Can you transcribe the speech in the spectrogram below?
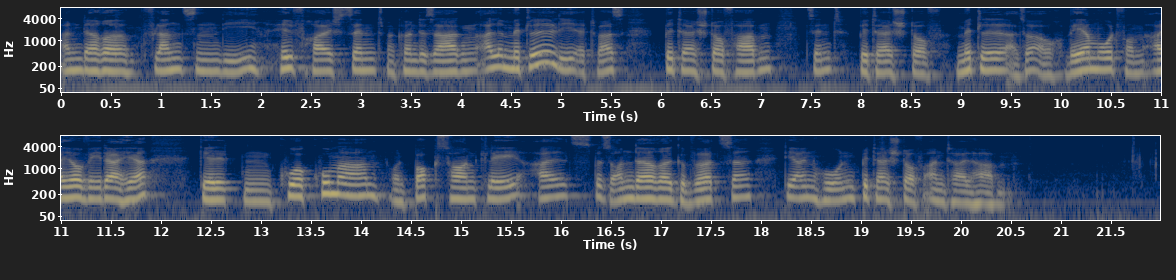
andere Pflanzen, die hilfreich sind. Man könnte sagen, alle Mittel, die etwas Bitterstoff haben, sind Bitterstoffmittel, also auch Wermut vom Ayurveda her gelten Kurkuma und Boxhornklee als besondere Gewürze, die einen hohen Bitterstoffanteil haben.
